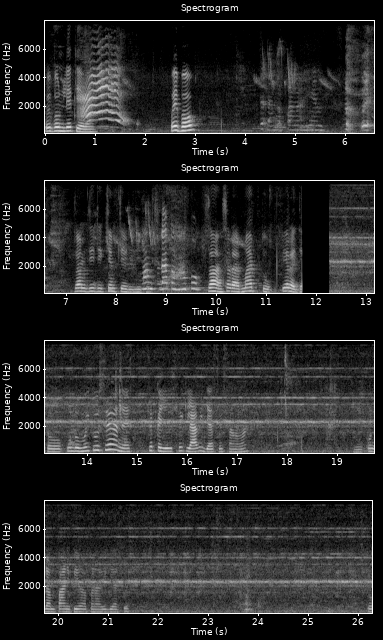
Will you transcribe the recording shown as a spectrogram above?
વૈભવ લેતી આવ્યા વૈભવ રામ દીદી કેમ તેડી લીધી હા સડા માપતું પહેરાઈ દે તો કુંડું મૂક્યું છે અને શેકાઈ શેકલા આવી ગયા છે સણમાં કુંડામાં પાણી પીવા પણ આવી ગયા છે તો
